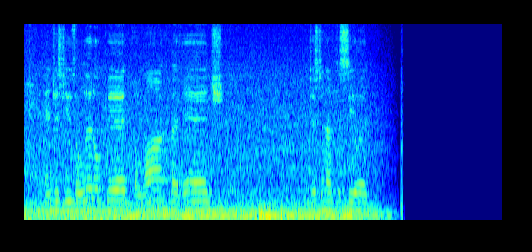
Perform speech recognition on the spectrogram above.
and just use a little bit along the edge, just enough to seal it.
